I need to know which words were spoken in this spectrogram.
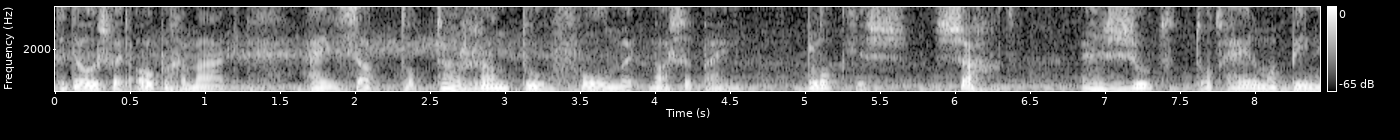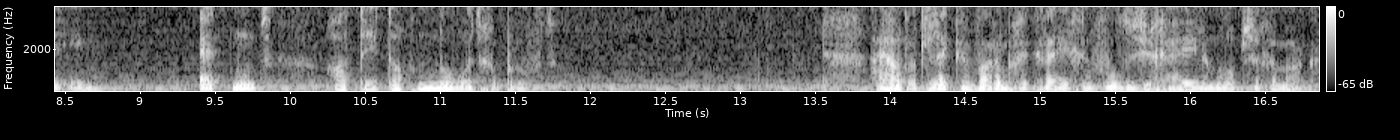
De doos werd opengemaakt. Hij zat tot de rand toe vol met marsepein. Blokjes, zacht en zoet tot helemaal binnenin. Edmund had dit nog nooit geproefd. Hij had het lekker warm gekregen en voelde zich helemaal op zijn gemak.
